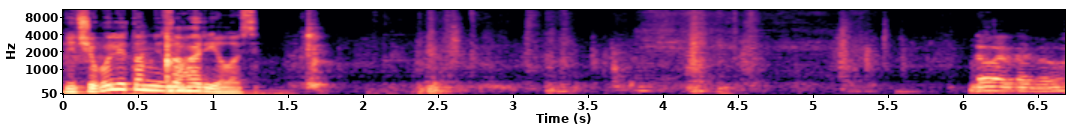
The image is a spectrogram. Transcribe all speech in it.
ничего ли там не загорелось. Давай камеру.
